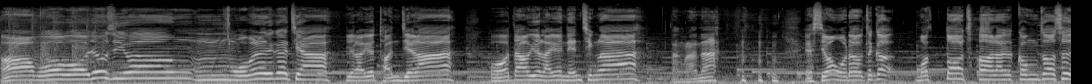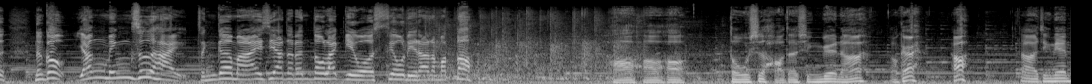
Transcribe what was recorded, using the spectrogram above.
啊，我我就希望，嗯，我们的这个家越来越团结啦，活到越来越年轻啦。当然啦，也希望我的这个摩托车的工作室能够扬名四海，整个马来西亚的人都来给我修理他的摩托。好，好，好，都是好的心愿啊。OK，好，那今天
